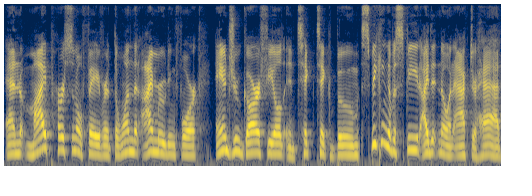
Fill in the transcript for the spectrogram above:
and my personal favorite, the one that I'm rooting for, Andrew Garfield in Tick Tick Boom. Speaking of a speed I didn't know an actor had,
